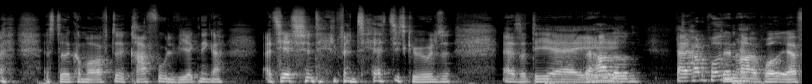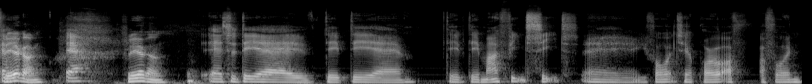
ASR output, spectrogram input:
afsted kommer ofte kraftfulde virkninger. Det er sådan det er en fantastisk øvelse. Altså det er... Jeg har lavet den. Ja, har du prøvet Den den? har jeg prøvet, ja, flere Ja. gange. Ja, Flere gange. altså det er, det, det er, det, det er meget fint set øh, i forhold til at prøve at, at få en,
